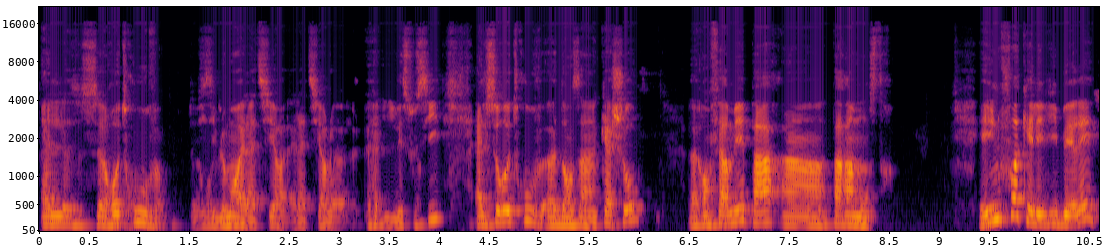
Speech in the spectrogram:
elle se retrouve, visiblement, elle attire, elle attire les soucis. Elle se retrouve euh, dans un cachot, euh, enfermée par un, par un monstre. Et une fois qu'elle est libérée,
